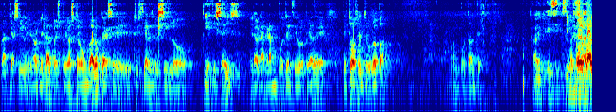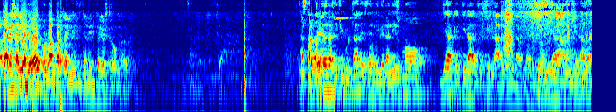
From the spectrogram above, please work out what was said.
Francia sí, enorme y tal, pero el imperio austrohúngaro que se existía desde el siglo XVI, era una gran potencia europea de, de todo Centro Europa. Muy importante. Ay, si- siempre Todos los Balcanes a día de hoy forman parte del, del imperio austrohúngaro. O sea, Está hablando de las dificultades del liberalismo ya que tira, es decir, la, burguesía adinerada,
